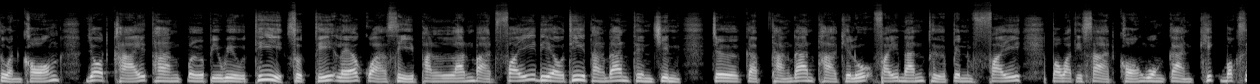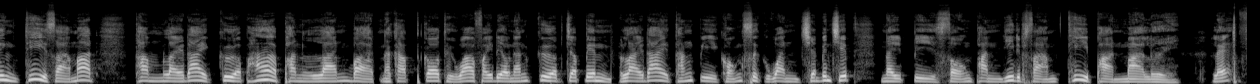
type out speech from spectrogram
ส่วนของยอดขายทางเปอร์ปิวิวที่สุทธิแล้วกว่า 4,000 ล้านบาทไฟเดียวที่ทางด้านเทนชิน เจอกับทางด้านทาเครุไฟนั้นถือเป็นไฟประวัติศาสตร์ของวงการคิกบ็อกซิ่งที่สามารถทำรายได้เกือบ 5,000 ล้านบาทนะครับก็ถือว่าไฟเดียวนั้นเกือบจะเป็นรายได้ทั้งปีของศึกวันแชมเปี้ยนชิพในปี 2023 ที่ผ่านมาเลย และแฟ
